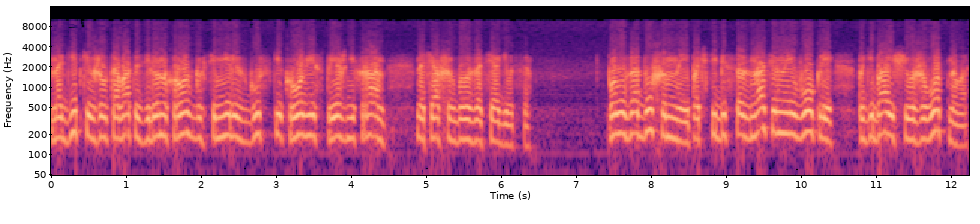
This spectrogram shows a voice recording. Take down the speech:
На гибких желтовато-зеленых розгах темнели сгустки крови из прежних ран, начавших было затягиваться. Полузадушенные, почти бессознательные вопли погибающего животного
